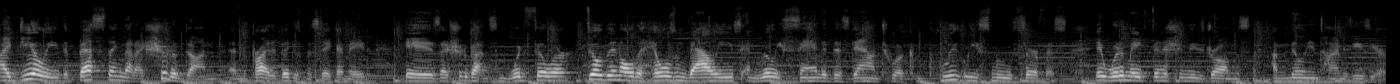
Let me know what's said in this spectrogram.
ideally, the best thing that I should have done, and probably the biggest mistake I made, is I should have gotten some wood filler, filled in all the hills and valleys, and really sanded this down to a completely smooth surface. It would have made finishing these drums a million times easier.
